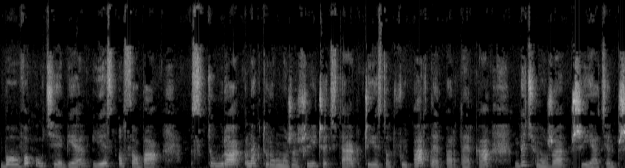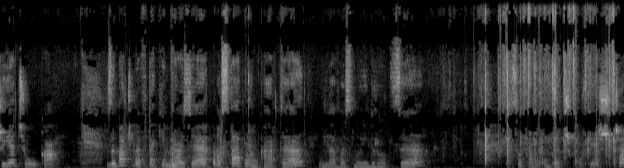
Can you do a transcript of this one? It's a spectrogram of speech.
bo wokół ciebie jest osoba, która, na którą możesz liczyć, tak? Czy jest to Twój partner, partnerka, być może przyjaciel, przyjaciółka. Zobaczmy w takim razie ostatnią kartę dla Was, moi drodzy. Co tam u byczków jeszcze?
